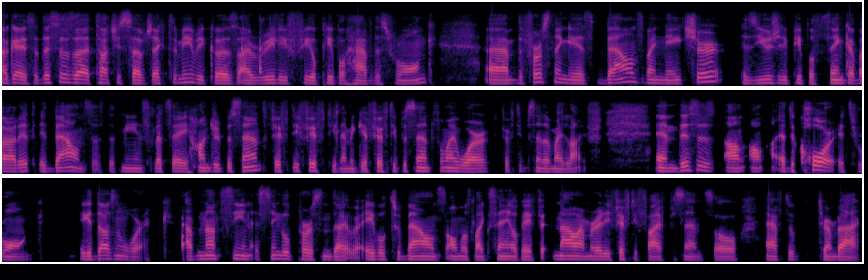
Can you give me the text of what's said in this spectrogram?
Okay, so this is a touchy subject to me because I really feel people have this wrong. Um, the first thing is balance by nature is usually people think about it, it balances. That means, let's say 100%, 50 50. Let me give 50% for my work, 50% of my life. And this is on, on, at the core, it's wrong. It doesn't work. I've not seen a single person that were able to balance almost like saying, okay, now I'm already 55%, so I have to turn back.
